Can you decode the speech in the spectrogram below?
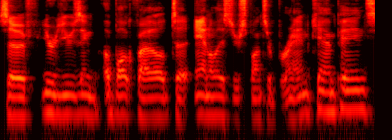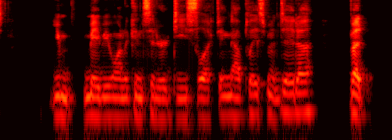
So if you're using a bulk file to analyze your sponsor brand campaigns, you maybe want to consider deselecting that placement data. But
